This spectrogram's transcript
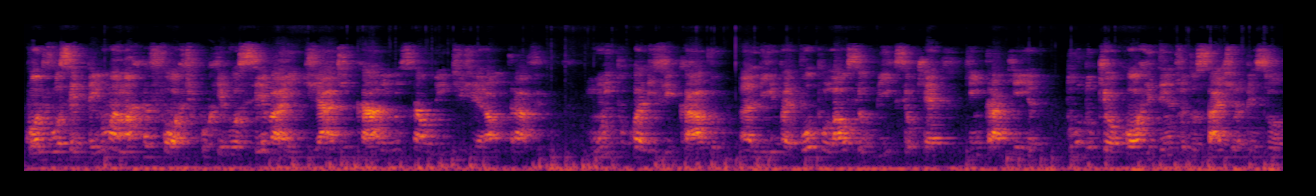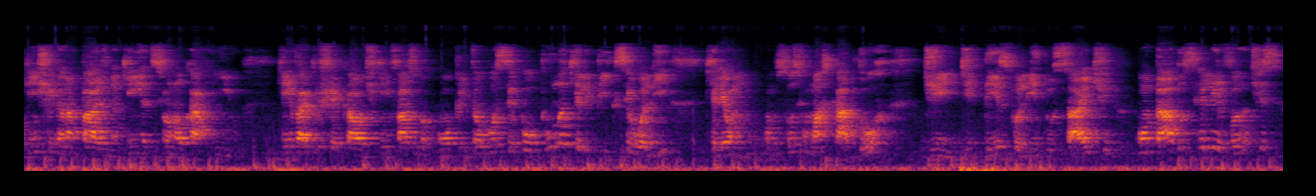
quando você tem uma marca forte, porque você vai já de cara inicialmente gerar um tráfego muito qualificado ali, vai popular o seu pixel, que é quem traqueia tudo que ocorre dentro do site da pessoa, quem chega na página, quem adiciona o carrinho, quem vai para o checkout, quem faz uma compra. Então você popula aquele pixel ali, que ele é um, como se fosse um marcador de, de texto ali do site, com dados relevantes.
